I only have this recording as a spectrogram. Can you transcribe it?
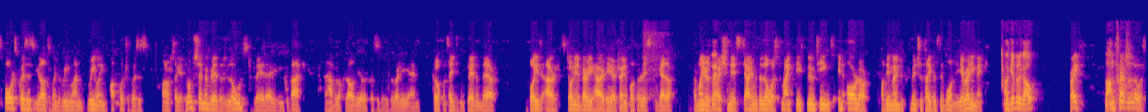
sports quizzes. You'll also find the rewind, rewind pop culture quizzes on our site. At lunchtime every day, there's loads to play there. You can go back and have a look at all the other quizzes that we've already um, got up on site. You can play them there. Boys are studying very hard here, trying to put their list together. A reminder: the question is starting with the lowest. Rank these blue teams in order of the amount of provincial titles they've won. Are you ready, Mick? I'll give it a go. Right. Start Longford, with the lowest.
